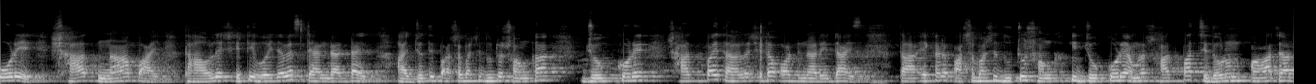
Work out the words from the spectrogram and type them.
করে সাত না পাই, তাহলে সেটি হয়ে যাবে স্ট্যান্ডার্ড ডাইস আর যদি পাশাপাশি দুটো সংখ্যা যোগ করে সাত পাই, তাহলে সেটা অর্ডিনারি ডাইস তা এখানে পাশাপাশি দুটো সংখ্যা কি যোগ করে আমরা সাত পাচ্ছি? ধরুন পাঁচ আর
